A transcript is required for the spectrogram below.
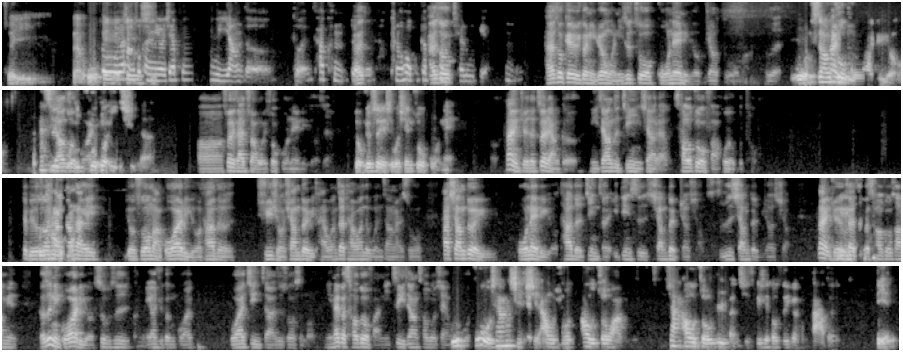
所以，对我我想说，可能有些不不一样的。对他可能对可能会更不同的切入点，嗯，还是说 Gary 哥，你认为你是做国内旅游比较多嘛？对不对？我是要做国外旅游，但是要做国外做疫情的，哦，所以才转为做国内旅游这样。对，我就是我先做国内。那你觉得这两个你这样子经营下来，操作法会有不同？就比如说你刚才有说嘛，国外旅游它的需求相对于台湾，在台湾的文章来说，它相对于国内旅游，它的竞争一定是相对比较小，只是相对比较小。那你觉得在这个操作上面，可是你国外旅游是不是可能要去跟国外国外竞争，还是说什么？你那个操作法，你自己这样操作下来，如果我像写写澳洲，澳洲啊，像澳洲、日本，其实这些都是一个很大的点，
